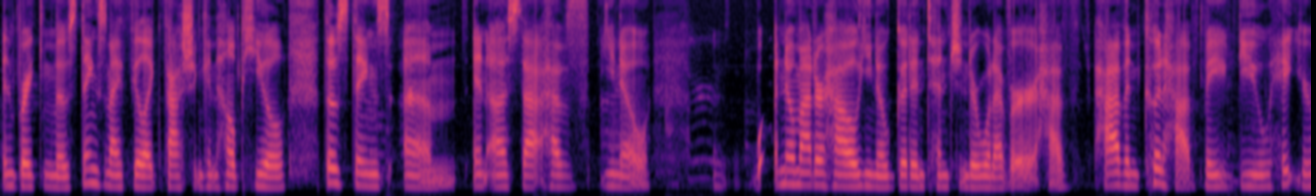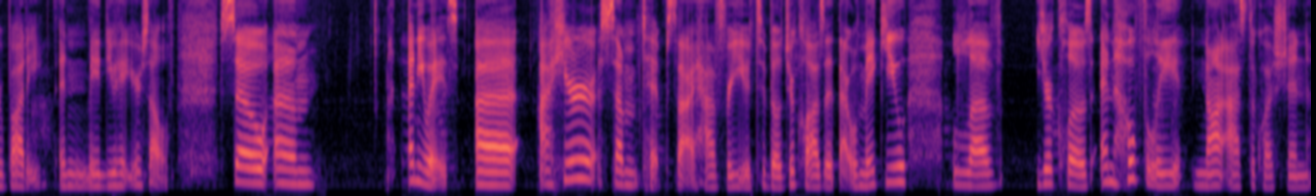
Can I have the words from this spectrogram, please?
in breaking those things. And I feel like fashion can help heal those things um, in us that have, you know, no matter how, you know, good intentioned or whatever, have have and could have made you hate your body and made you hate yourself. So, um, anyways, uh, I hear some tips that I have for you to build your closet that will make you love your clothes and hopefully not ask the question,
